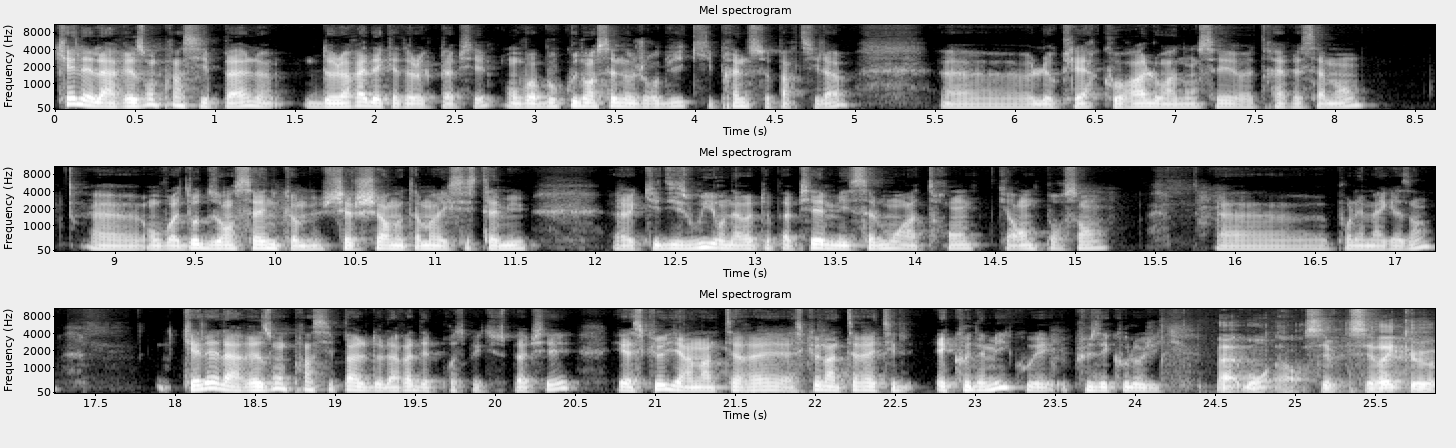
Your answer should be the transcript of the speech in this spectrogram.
Quelle est la raison principale de l'arrêt des catalogues papier? On voit beaucoup d'enseignes aujourd'hui qui prennent ce parti-là. Euh, Leclerc, Cora l'ont annoncé très récemment. on voit d'autres enseignes comme Shelcher, notamment avec Systamu, qui disent oui, on arrête le papier, mais seulement à 30-40%. Euh, pour les magasins. Quelle est la raison principale de l'arrêt des prospectus papier Et est-ce qu'il y a un intérêt Est-ce que l'intérêt est-il économique ou est plus écologique? Bah bon, c'est, vrai qu'il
